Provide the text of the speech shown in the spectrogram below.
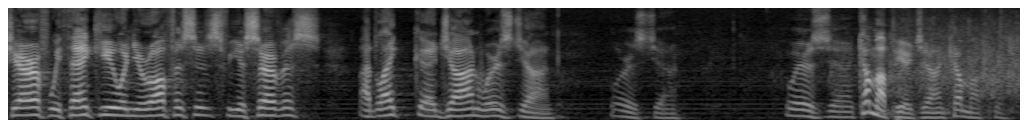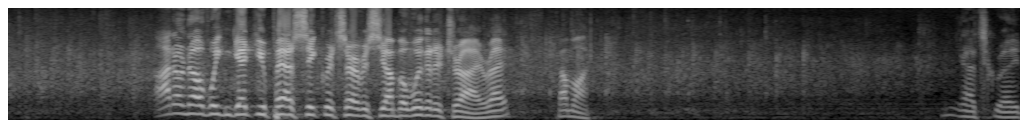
Sheriff, we thank you and your officers for your service. I'd like uh, John. Where's John? Where is John? Where's John? Come up here, John. Come up here. I don't know if we can get you past Secret Service, John, but we're going to try, right? Come on. That's great.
